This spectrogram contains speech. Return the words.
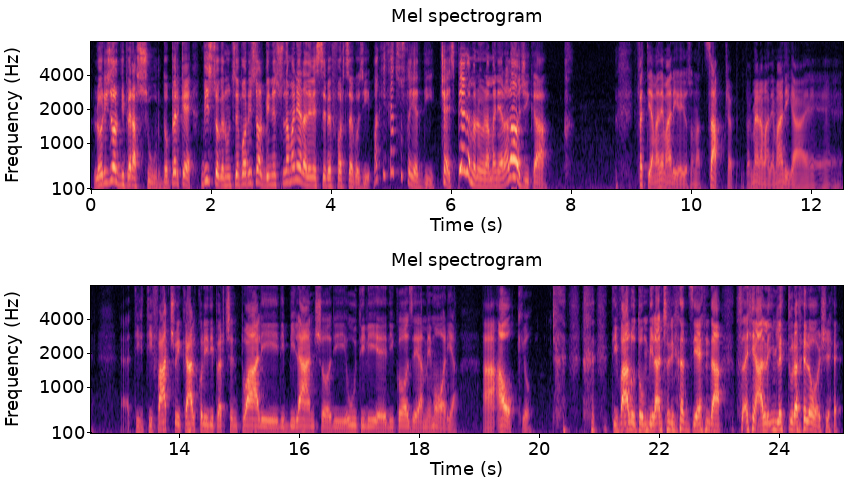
lo, risolvi per assurdo, perché visto che non si può risolvere in nessuna maniera, deve essere per forza così. Ma che cazzo stai a dire? Cioè, spiegamelo in una maniera logica. Infatti la matematica io sono a zap, cioè per me la matematica è ti, ti, faccio i calcoli di percentuali, di bilancio, di utili e di cose a memoria, a, a occhio. ti valuto un bilancio di un'azienda in lettura veloce.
